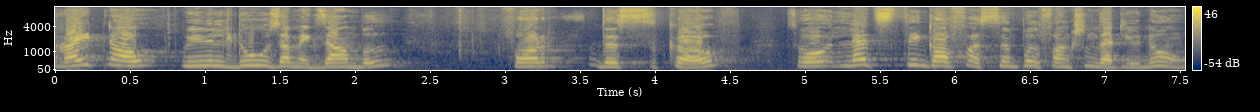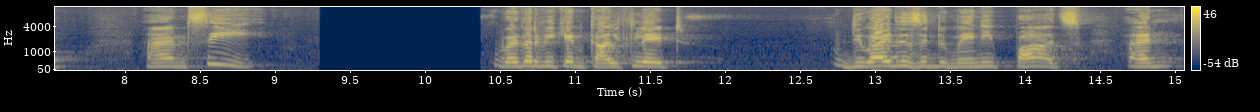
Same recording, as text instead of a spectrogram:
right now we will do some example for this curve. So, let us think of a simple function that you know and see whether we can calculate divide this into many parts and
